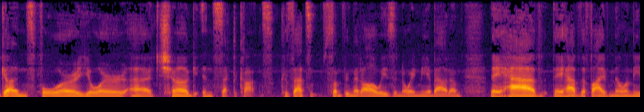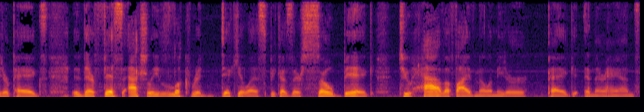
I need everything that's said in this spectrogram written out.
guns for your uh, Chug Insecticons, because that's something that always annoyed me about them. They have they have the five millimeter pegs. Their fists actually look ridiculous because they're so big to have a five millimeter peg in their hands.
